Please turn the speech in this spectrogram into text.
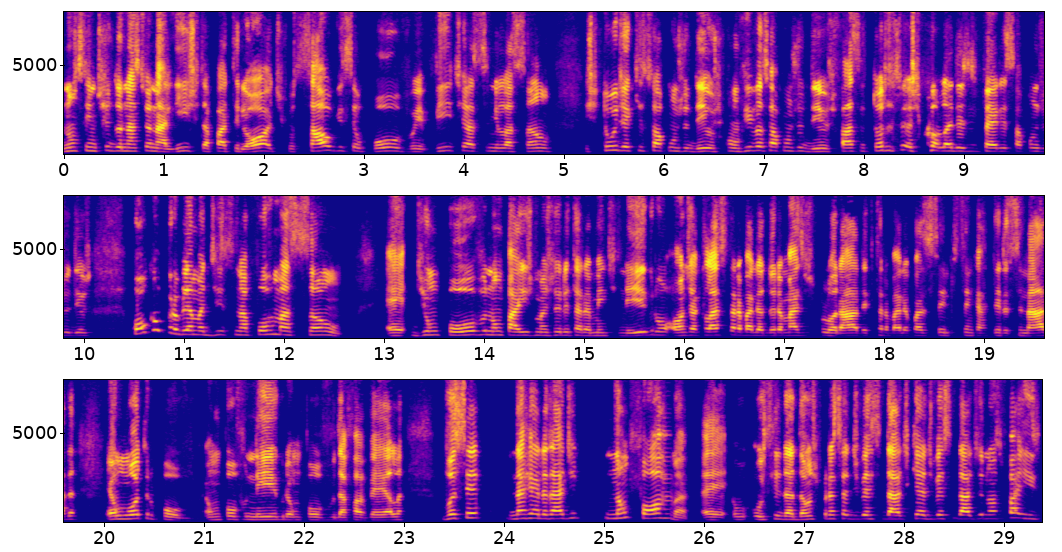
num sentido nacionalista, patriótico, salve seu povo, evite a assimilação, estude aqui só com judeus, conviva só com judeus, faça todas as suas colônias de férias só com judeus. Qual que é o problema disso na formação é, de um povo num país majoritariamente negro, onde a classe trabalhadora mais explorada, que trabalha quase sempre sem carteira assinada, é um outro povo, é um povo negro, é um povo da favela. Você, na realidade, não forma é, os cidadãos para essa diversidade que é a diversidade do nosso país.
